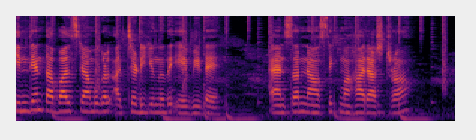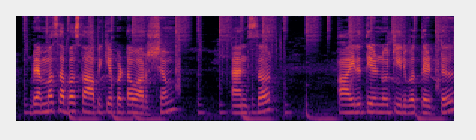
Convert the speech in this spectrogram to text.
ഇന്ത്യൻ തപാൽ സ്റ്റാമ്പുകൾ അച്ചടിക്കുന്നത് എവിടെ? ആൻസർ നാസിക് മഹാരാഷ്ട്ര. ബ്രഹ്മസഭ സ്ഥാപിക്കപ്പെട്ട വർഷം ആൻസർ ആയിരത്തി എണ്ണൂറ്റി ഇരുപത്തെട്ട്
